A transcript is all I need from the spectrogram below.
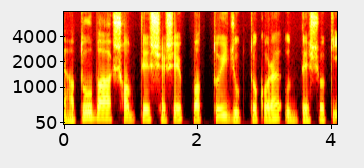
ধাতু বা শব্দের শেষে প্রত্যয় যুক্ত করার উদ্দেশ্য কি?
